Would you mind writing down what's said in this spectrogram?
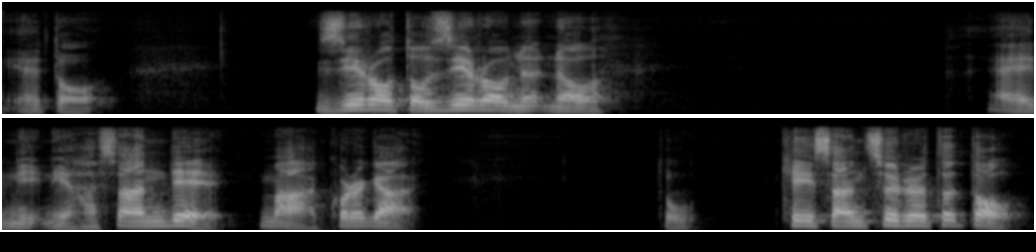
えっと、0と0の、にに挟んで、まあ、これがと計算すると、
